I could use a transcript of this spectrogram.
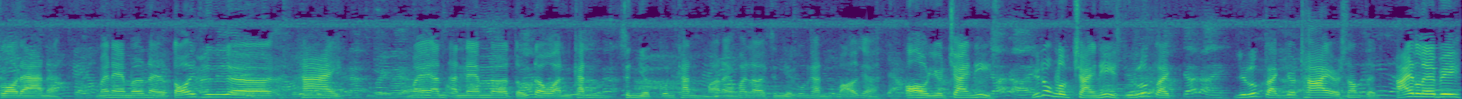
Florida nè. Mấy anh em ở này tối thứ uh, hai. Mấy anh anh em uh, tưởng đâu anh Khanh sinh nhật của anh Khanh, mà này không phải là sinh nhật của anh Khanh. Mở kìa. Oh, you're Chinese. You don't look Chinese. You look like you look like you're Thai or something. Hi, Libby.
